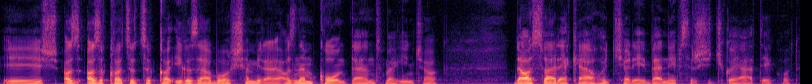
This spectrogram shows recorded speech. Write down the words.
és az, azokkal a cuccokkal igazából semmire, az nem content megint csak, de azt várják el, hogy cserében népszerűsítsük a játékot.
